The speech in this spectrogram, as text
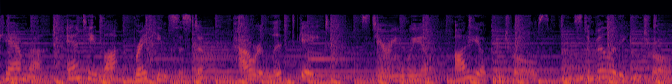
camera, anti-lock braking system, power lift gate, steering wheel, audio controls, stability control,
